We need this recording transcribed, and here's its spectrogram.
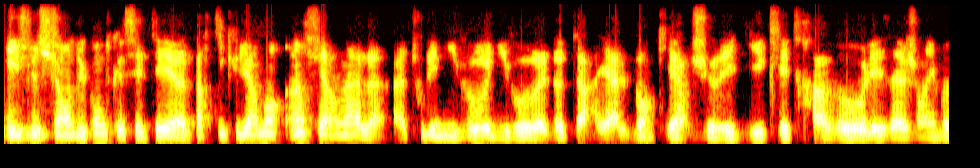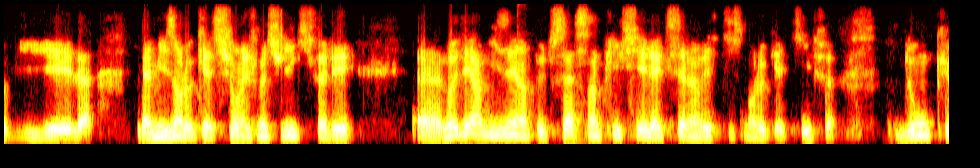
et je me suis rendu compte que c'était euh, particulièrement infernal à tous les niveaux, au niveau euh, notarial, bancaire, juridique, les travaux, les agents immobiliers, la, mise en location et je me suis dit qu'il fallait euh, moderniser un peu tout ça, simplifier l'accès à l'investissement locatif. Donc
